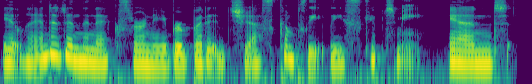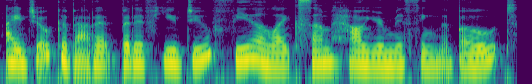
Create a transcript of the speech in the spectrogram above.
it landed in the next door neighbor, but it just completely skipped me. And I joke about it, but if you do feel like somehow you're missing the boat,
